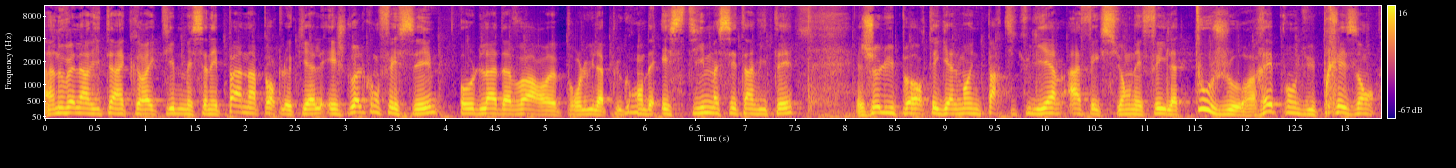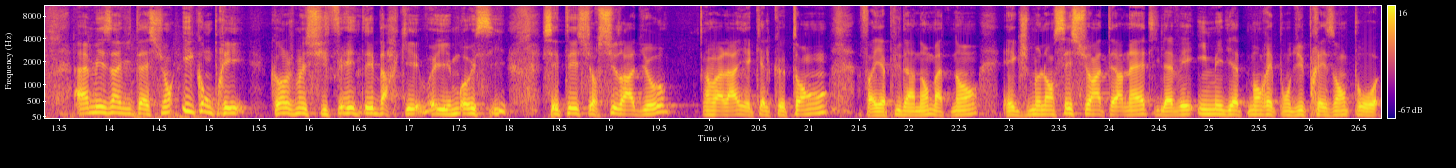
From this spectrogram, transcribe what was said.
un nouvel invité incorrectible, mais ce n'est pas n'importe lequel. Et je dois le confesser, au-delà d'avoir euh, pour lui la plus grande estime, cet invité, je lui porte également une particulière affection. En effet, il a toujours répondu présent à mes invitations, y compris quand je me suis fait débarquer. Voyez, moi aussi, c'était sur Sud Radio. Voilà, il y a quelques temps, enfin il y a plus d'un an maintenant, et que je me lançais sur Internet, il avait immédiatement répondu présent pour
